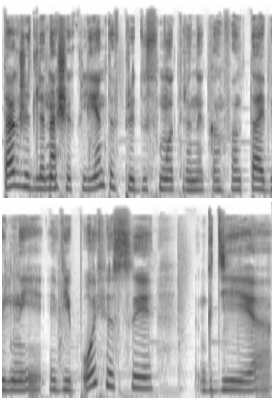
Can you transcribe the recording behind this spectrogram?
Также для наших клиентов предусмотрены комфортабельные VIP-офисы, где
